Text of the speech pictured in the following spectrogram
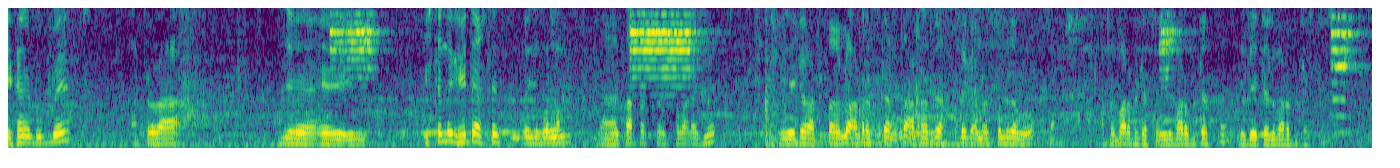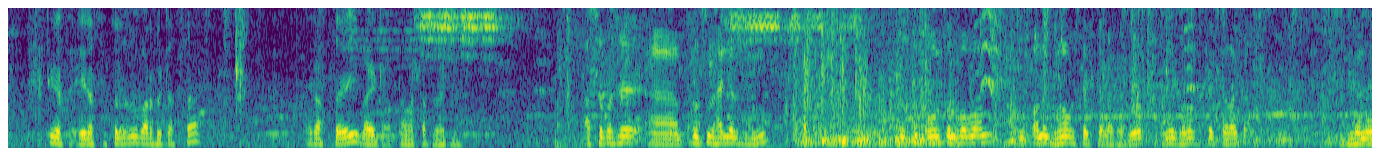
এখানে ঢুকবে। আপনারা যে এই স্ট্যান্ড থেকে হেঁটে আসলে ওই যে বললাম চার পাঁচ সময় লাগবে এটা রাস্তা হলো আঠারো ফিট রাস্তা, আঠারো ফিট রাস্তা থেকে আমরা চলে যাব। আপনার বারো ফিট রাস্তা, এই যে বারো ফিট রাস্তা, এই যে এটা হলো বারো ফিট রাস্তা। ঠিক আছে, এই রাস্তা চলে যাব, বারো ফিট রাস্তা। এই রাস্তায় বাড়িটা, আমার সাথে থাকবেন আশেপাশে প্রচুর হাইলাস বিল্ডিং প্রচুর বহুতল ভবন, অনেক ঘনবস্ত একটা এলাকা, বৃহৎ, অনেক ঘনবস্ত একটা এলাকা। যেখানে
